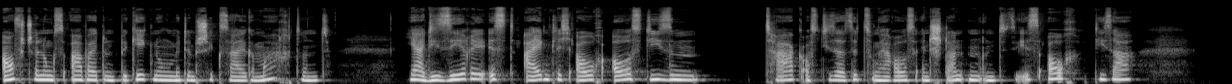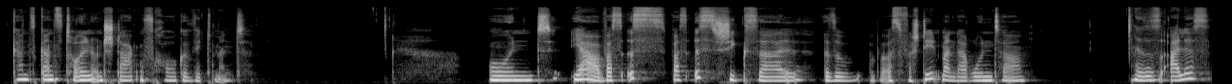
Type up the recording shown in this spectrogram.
Aufstellungsarbeit und Begegnung mit dem Schicksal gemacht und ja, die Serie ist eigentlich auch aus diesem Tag, aus dieser Sitzung heraus entstanden und sie ist auch dieser ganz, ganz tollen und starken Frau gewidmet. Und ja, was ist, was ist Schicksal? Also, was versteht man darunter? Es ist alles,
